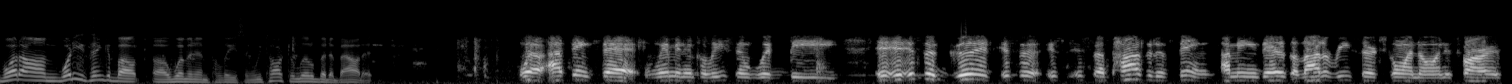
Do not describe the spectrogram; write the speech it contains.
What um what do you think about uh, women in policing? We talked a little bit about it. Well, I think that women in policing would be it, it's a good it's a it's it's a positive thing. I mean, there's a lot of research going on as far as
